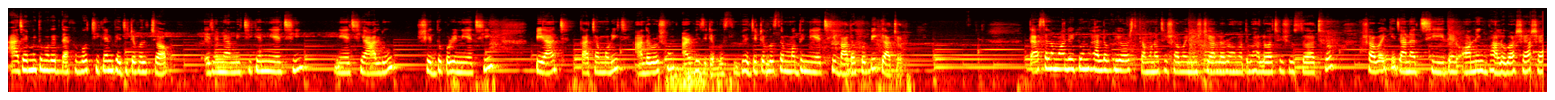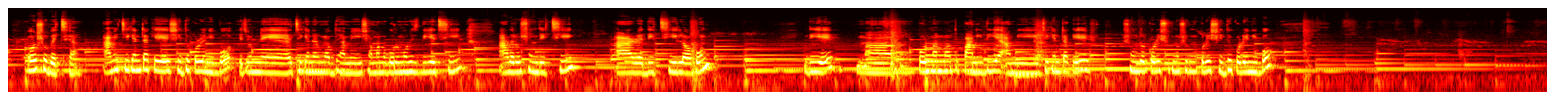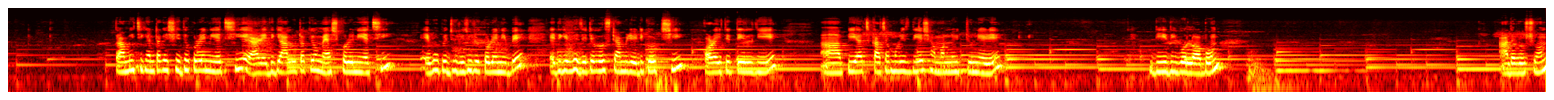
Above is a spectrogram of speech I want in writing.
আজ আমি তোমাদের দেখাবো চিকেন ভেজিটেবল চপ। এজন্য আমি চিকেন নিয়েছি নিয়েছি আলু, সেদ্ধ করে নিয়েছি পেঁয়াজ, কাঁচামরিচ, আদা রসুন আর ভেজিটেবলস ভেজিটেবলসের মধ্যে নিয়েছি বাঁধাকপি, গাজর। তা, আসসালামু আলাইকুম, হ্যালো ভিউয়ার্স, কেমন আছো সবাই? নিশ্চয়ই আল্লাহর রহমতে ভালো আছো, সুস্থ আছো। সবাইকে জানাচ্ছি ঈদের অনেক ভালোবাসা ও শুভেচ্ছা। আমি চিকেনটাকে সিদ্ধ করে নিব। এজন্যে চিকেনের মধ্যে আমি সামান্য গোলমরিচ দিয়েছি, আদা রসুন দিচ্ছি, আর দিচ্ছি লবণ। দিয়ে পরিমাণ মতো পানি দিয়ে আমি চিকেনটাকে সুন্দর করে শুকনো শুকনো করে সিদ্ধ করে নিব। তো আমি চিকেনটাকে সিদ্ধ করে নিয়েছি, আর এদিকে আলুটাকেও ম্যাশ করে নিয়েছি। এভাবে ঝুড়ি ঝুড়ি করে নিবে। এদিকে ভেজিটেবলসটা আমি রেডি করছি, কড়াইতে তেল দিয়ে। পেঁয়াজ, কাঁচামরিচ দিয়ে সামান্য একটু নেড়ে দিয়ে দিব লবণ, আদা রসুন।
